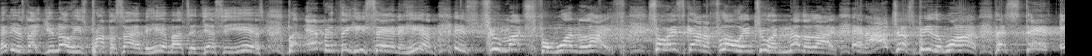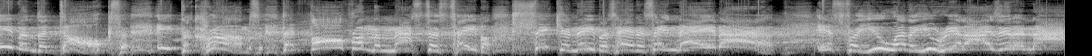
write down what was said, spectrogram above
and he was like, "You know, he's prophesying to him." I said, "Yes, he is," but everything he's saying to him is too much for one life. So it's got to flow into another life. And I'll just be the one that stand, even the dogs eat the crumbs that fall from the master's table. Shake your neighbor's hand and say, neighbor, it's for you whether you realize it or not.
